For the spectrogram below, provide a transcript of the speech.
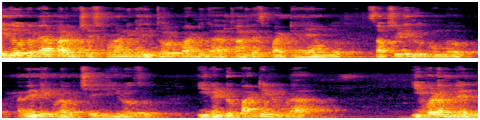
ఏదో ఒక వ్యాపారం చేసుకోవడానికి అది తోడ్పాటుగా కాంగ్రెస్ పార్టీ హయాంలో సబ్సిడీ రూపంలో అవన్నీ కూడా వచ్చాయి. ఈరోజు ఈ రెండు పార్టీలు కూడా ఇవ్వడం లేదు.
